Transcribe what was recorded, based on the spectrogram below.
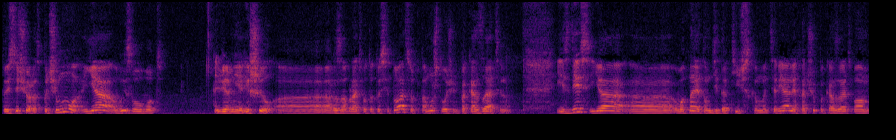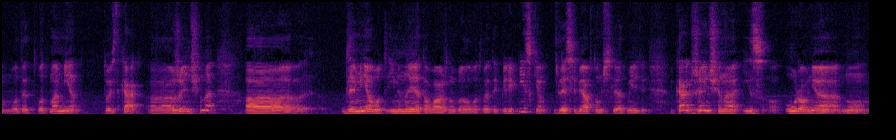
То есть, еще раз, почему я вызвал вот вернее, решил э, разобрать вот эту ситуацию, потому что очень показательно. И здесь я э, вот на этом дидактическом материале хочу показать вам вот этот вот момент. То есть как э, женщина э, для меня вот именно это важно было вот в этой переписке, для себя в том числе отметить, как женщина из уровня ну,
